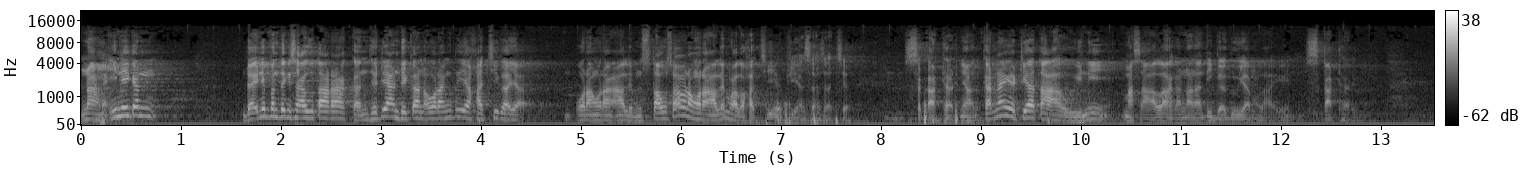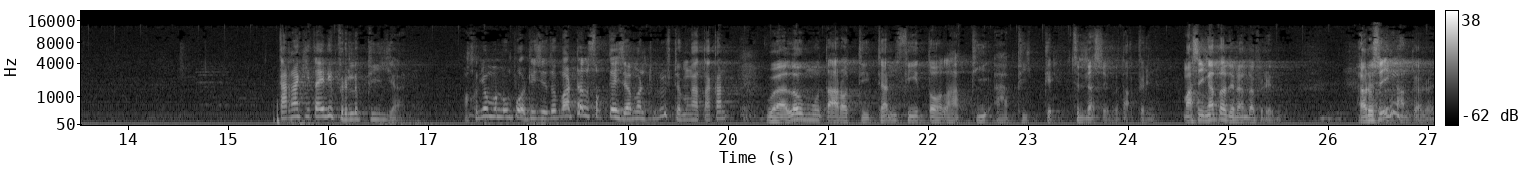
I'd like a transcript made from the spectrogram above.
Nah ini kan, nah ini penting saya utarakan. Jadi andikan orang itu ya haji kayak orang-orang alim. Setahu saya orang-orang alim kalau haji ya biasa saja, sekadarnya. Karena ya dia tahu ini masalah karena nanti gagu yang lain, sekadarnya. Karena kita ini berlebihan. Akhirnya menumpuk di situ. Padahal fakih zaman dulu sudah mengatakan walau mutarodidan fitolabi abikin. Jelas itu takbirnya. Masih ingat atau tidak takbir itu? Harus ingat kalau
